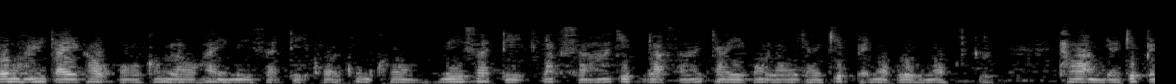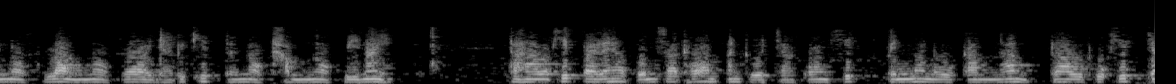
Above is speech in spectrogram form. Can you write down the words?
ลมหายใจเข้าออกของเราให้มีสติคอยคุ้มครอง มีสติรักษาจิตรักษาใจของเราอย่าคิดไปนอกลู่นอกทาง ทาง อย่าคิดเป็นนอกล่องนอกรอย อย่าไปคิดแต่นอกธรรมนอกวีนัยถ้าหาว่าคิดไปแล้วผลสะท้อนอันเกิดจากความคิดเป็นมโนกรรมนั้นเราผู้คิดใจ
